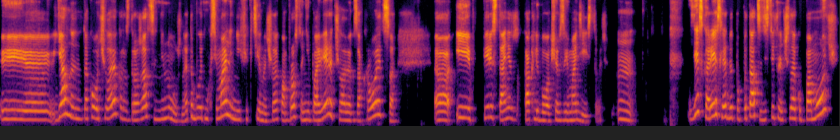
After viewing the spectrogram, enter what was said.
И явно на такого человека раздражаться не нужно. Это будет максимально неэффективно. Человек вам просто не поверит, человек закроется э, и перестанет как-либо вообще взаимодействовать. Здесь скорее следует попытаться действительно человеку помочь.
